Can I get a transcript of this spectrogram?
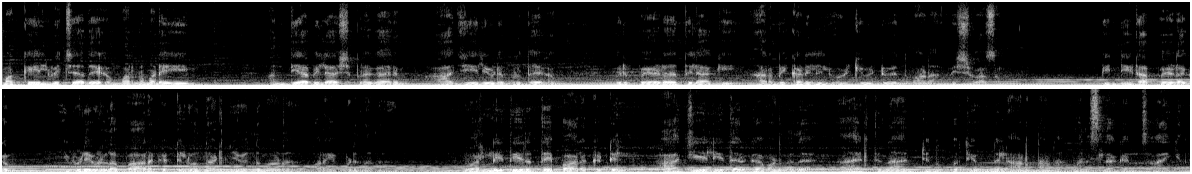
മക്കയിൽ വെച്ച് അദ്ദേഹം മരണമടയുകയും അന്ത്യാഭിലാഷ് പ്രകാരം ഹാജി അലിയുടെ മൃതദേഹം ഒരു പേടകത്തിലാക്കി അറബിക്കടലിൽ ഒഴുക്കിവിട്ടു എന്നുമാണ് വിശ്വാസം. പിന്നീട് ആ പേടകം ഇവിടെയുള്ള പാറക്കെട്ടിൽ വന്നടിഞ്ഞുവെന്നുമാണ് പറയപ്പെടുന്നത്. വർളി തീരത്തെ പാറക്കെട്ടിൽ ഹാജി അലി ദർഗ പണിതത് ആയിരത്തി നാനൂറ്റി മുപ്പത്തി ഒന്നിൽ ആണെന്നാണ് മനസ്സിലാക്കാൻ സഹായിക്കുന്നത്.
